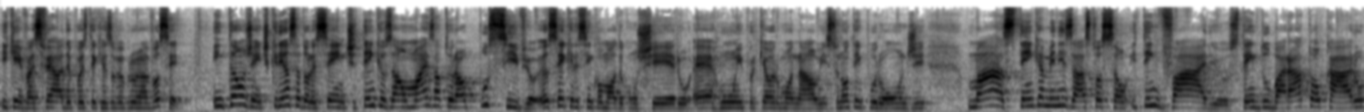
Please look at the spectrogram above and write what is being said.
E quem vai se ferrar depois de ter que resolver o problema é você. Então, gente, criança e adolescente tem que usar o mais natural possível. Eu sei que eles se incomodam com o cheiro, é ruim porque é hormonal, isso não tem por onde, mas tem que amenizar a situação. E tem vários, tem do barato ao caro,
